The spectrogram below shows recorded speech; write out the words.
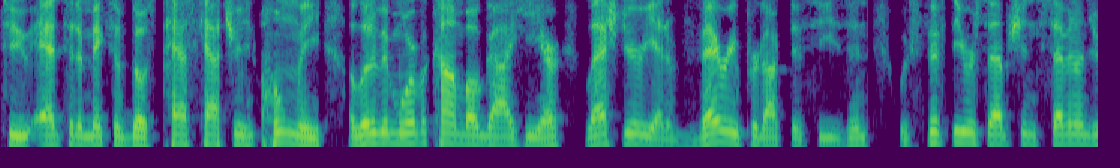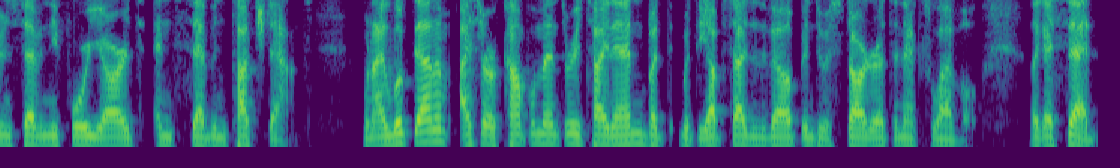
to add to the mix of those pass catchers only a little bit more of a combo guy here. Last year, he had a very productive season with 50 receptions, 774 yards, and seven touchdowns. When I looked at him, I saw a complimentary tight end, but with the upside to develop into a starter at the next level. Like I said,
